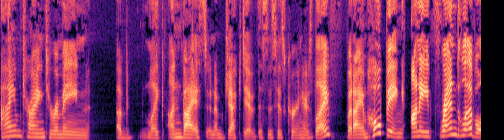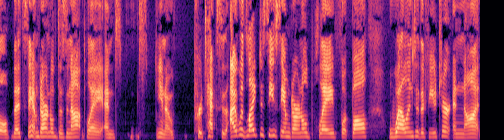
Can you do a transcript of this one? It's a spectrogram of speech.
I am trying to remain ob- like unbiased and objective. This is his career and his life, but I am hoping on a friend level that Sam Darnold does not play and you know protects his. I would like to see Sam Darnold play football well into the future and not.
